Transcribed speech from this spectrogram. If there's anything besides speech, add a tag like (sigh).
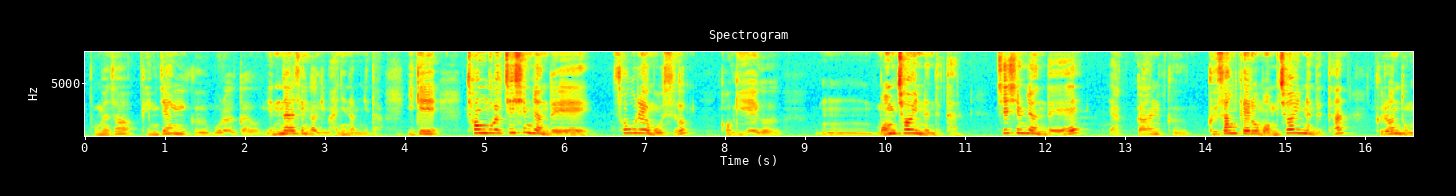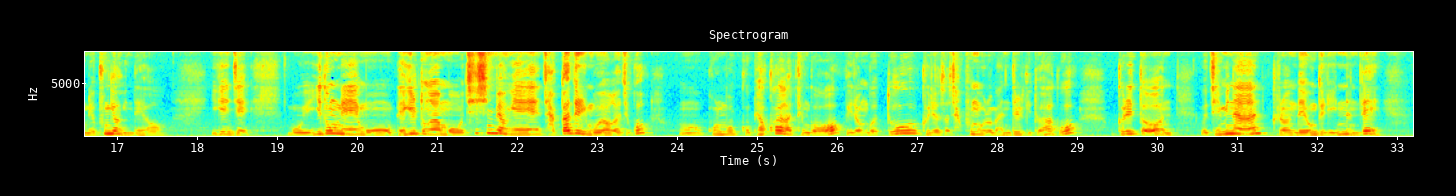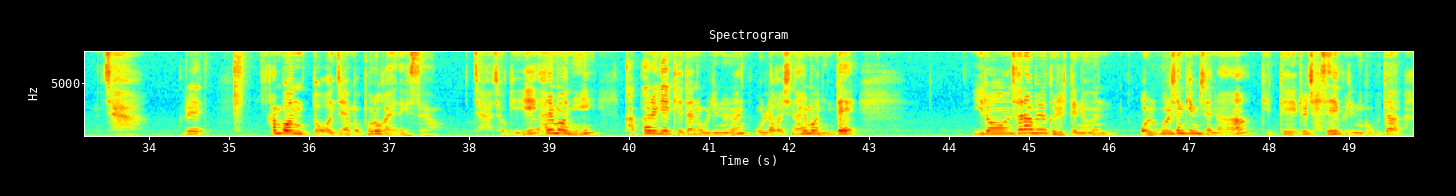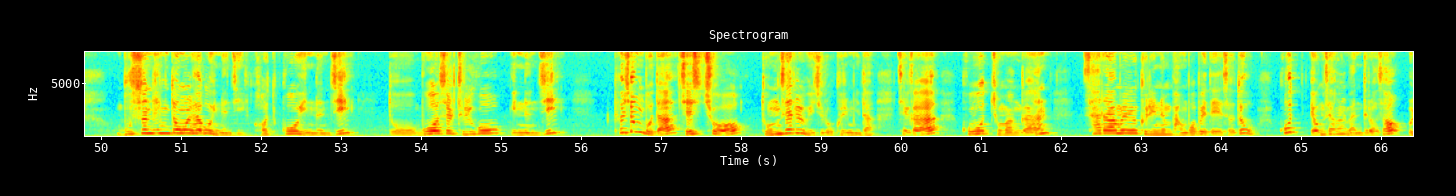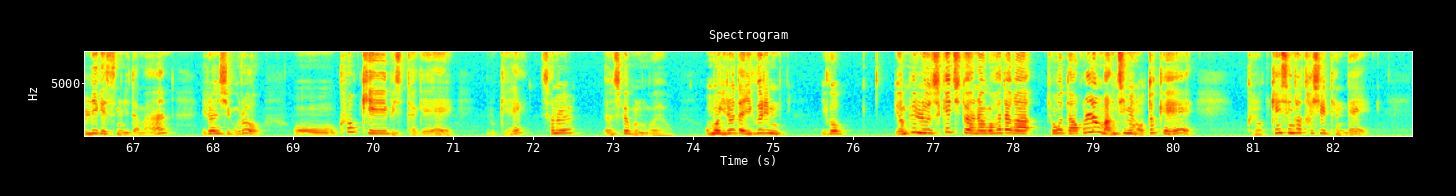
보면서 굉장히 그 뭐랄까요? 옛날 생각이 많이 납니다. 이게 1970년대에 서울의 모습 거기에 그 음, 멈춰 있는 듯한 70년대에 약간 그, 그 상태로 멈춰 있는 듯한 그런 동네 풍경인데요. 이게 이제 뭐 이 동네에 뭐 100일 동안 뭐 70명의 작가들이 모여가지고 어, 골목 그 벽화 같은 거 이런 것도 그려서 작품으로 만들기도 하고 그랬던 그 재미난 그런 내용들이 있는데 자 그래 한번 또 언제 한번 보러 가야 되겠어요. 자 저기 할머니 가파르게 계단을 올리는 올라가신 할머니인데 이런 사람을 그릴 때는 얼굴 생김새나 디테일을 자세히 그리는 것보다 무슨 행동을 하고 있는지 걷고 있는지 또 무엇을 들고 있는지 표정보다 제스처 동세를 위주로 그립니다. 제가 곧 조만간 사람을 그리는 방법에 대해서도 곧 영상을 만들어서 올리겠습니다만 이런 식으로 어, 크로키 비슷하게 이렇게 선을 연습해 보는 거예요. 어머 이러다 이 그림 이거 연필로 스케치도 안 하고 하다가 저거 다 홀랑 망치면 어떡해 그렇게 생각하실 텐데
